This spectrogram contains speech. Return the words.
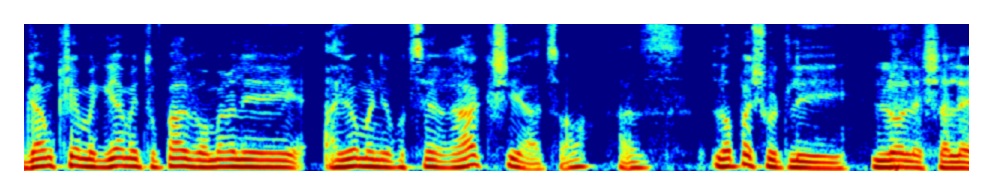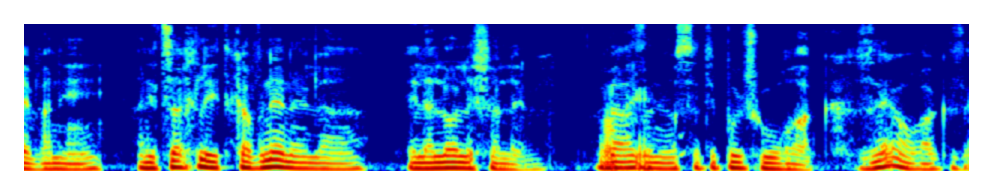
גם כשמגיע מטופל ואומר לי, היום אני רוצה רק שיעצור, אז לא פשוט לי לא לשלב, אני, אני צריך להתכוונן אל, ה, אל הלא לשלב. ואז אוקיי. אני עושה טיפול שהוא רק זה או רק זה.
